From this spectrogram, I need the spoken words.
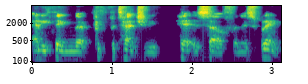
anything that could potentially hit himself and his spleen.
